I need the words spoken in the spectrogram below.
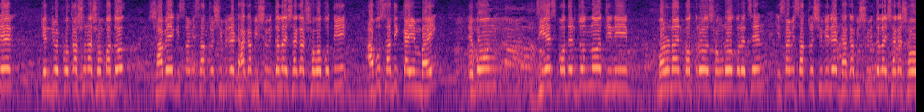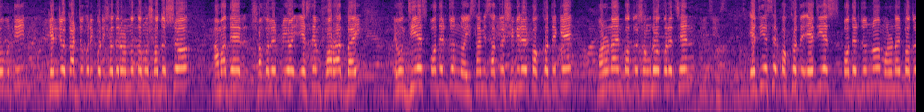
শিবিরের কেন্দ্রীয় প্রকাশনা সম্পাদক সাবেক ইসলামী ছাত্র শিবিরের ঢাকা বিশ্ববিদ্যালয় শাখার সভাপতি আবু সাদিক কাইম ভাই এবং জিএস পদের জন্য যিনি মনোনয়নপত্র সংগ্রহ করেছেন ইসলামী ছাত্র শিবিরের ঢাকা বিশ্ববিদ্যালয় শাখার সভাপতি, কেন্দ্রীয় কার্যকরী পরিষদের অন্যতম সদস্য আমাদের সকলের প্রিয় এস এম ফরহাদ ভাই এবং জিএস পদের জন্য ইসলামী ছাত্র শিবিরের পক্ষ থেকে মনোনয়নপত্র সংগ্রহ করেছেন এজিএস এর পক্ষ থেকে এজিএস পদের জন্য মনোনয়নপত্র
